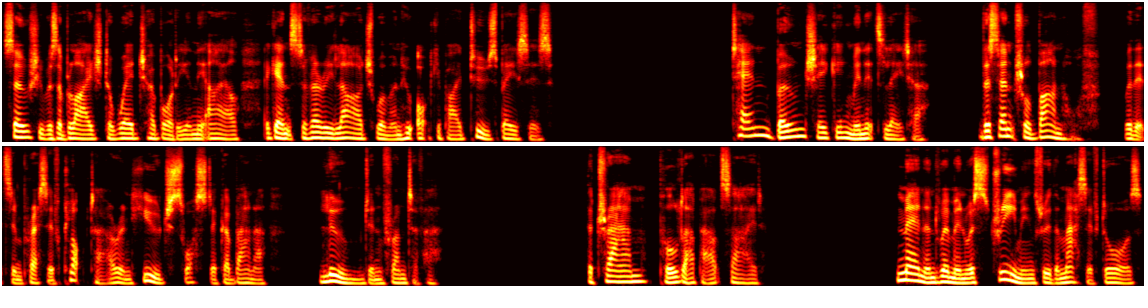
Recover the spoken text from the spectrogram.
so she was obliged to wedge her body in the aisle against a very large woman who occupied two spaces. Ten bone shaking minutes later, the central Bahnhof, with its impressive clock tower and huge swastika banner, loomed in front of her. The tram pulled up outside. Men and women were streaming through the massive doors.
